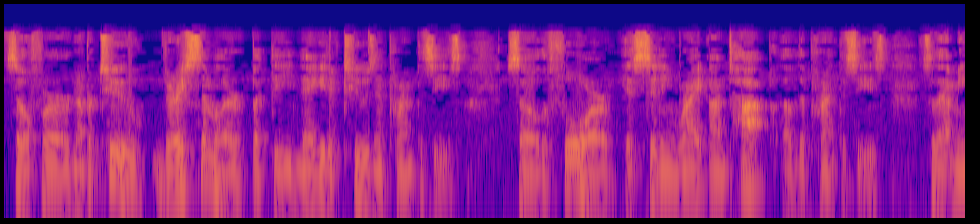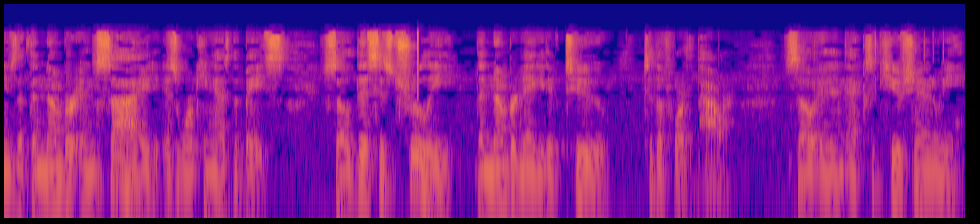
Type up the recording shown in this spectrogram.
So for number 2, very similar, but the negative 2 is in parentheses. So the 4 is sitting right on top of the parentheses. So that means that the number inside is working as the base. So this is truly the number negative 2 to the fourth power. So in execution, we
